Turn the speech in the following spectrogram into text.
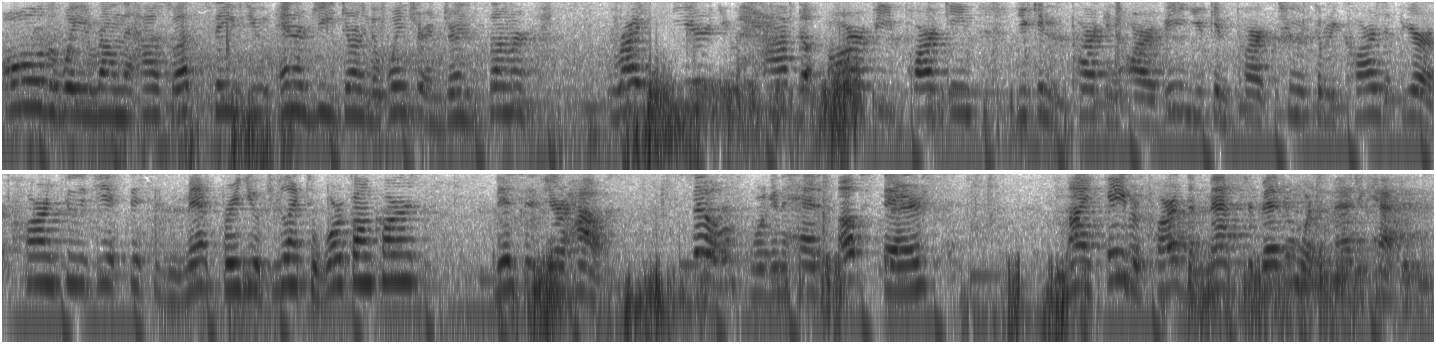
all the way around the house. So that saves you energy during the winter and during the summer. Right here, you have the RV parking. You can park an RV, you can park two three cars. If you're a car enthusiast, this is meant for you. If you like to work on cars, this is your house. So we're gonna head upstairs. My favorite part, the master bedroom where the magic happens.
